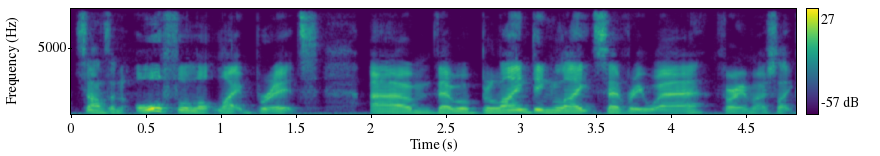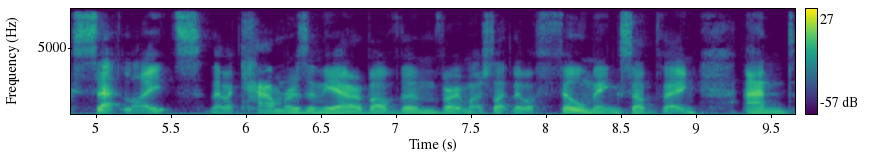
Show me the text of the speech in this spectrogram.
sounds an awful lot like Brit. Um, there were blinding lights everywhere, very much like set lights. There were cameras in the air above them, very much like they were filming something. And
